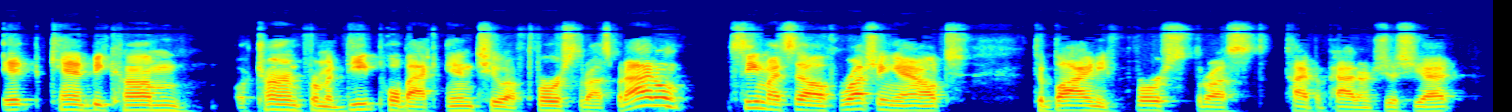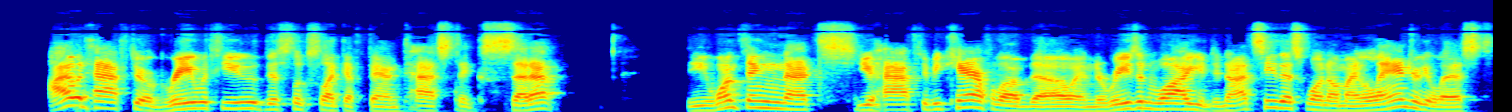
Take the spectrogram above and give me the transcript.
it can become or turn from a deep pullback into a first thrust. But I don't see myself rushing out to buy any first thrust type of patterns just yet. I would have to agree with you. This looks like a fantastic setup. The one thing that you have to be careful of though, and the reason why you did not see this one on my Landry list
